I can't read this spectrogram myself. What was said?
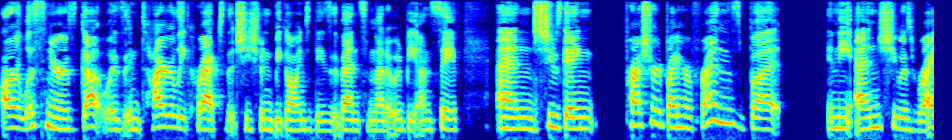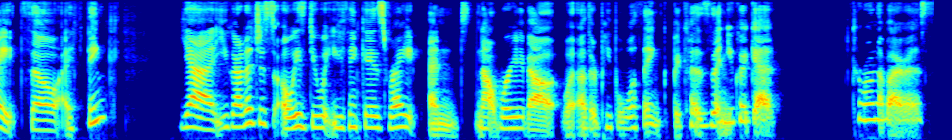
our listener's gut was entirely correct that she shouldn't be going to these events and that it would be unsafe. And she was getting pressured by her friends, but in the end she was right. So I think yeah, you got to just always do what you think is right and not worry about what other people will think because then you could get coronavirus.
